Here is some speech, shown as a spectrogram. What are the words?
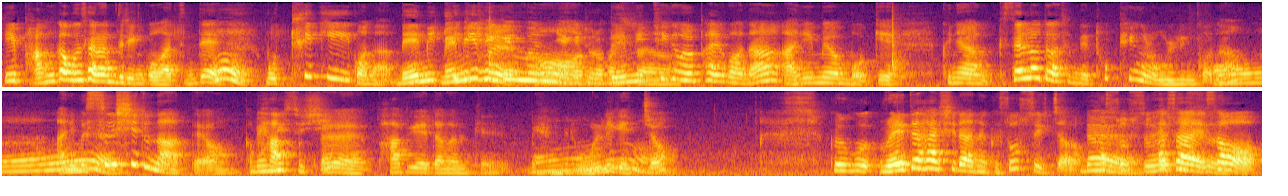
이 반가운 사람들인 것 같은데 어. 뭐 튀기거나 매미 튀김을 어, 얘기 들어봤어요. 매미 튀김을 팔거나 아니면 뭐 이렇게 그냥 샐러드 같은데 토핑을 올린거나 오. 아니면 스시도 나왔대요. 매미 밥- 스시? 네, 밥 위에다가 이렇게 오. 올리겠죠. 그리고 RedHot이라는 그 소스 있죠. 네, 핫소스 핫소스. 회사에서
